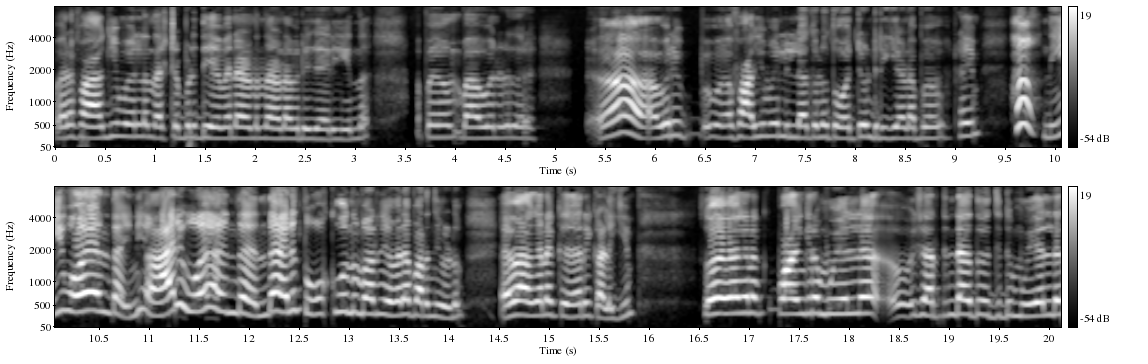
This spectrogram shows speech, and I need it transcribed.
അവരെ ഭാഗ്യ മുയലിനെ നഷ്ടപ്പെടുത്തി ഇവനാണെന്നാണ് അവർ വിചാരിക്കുന്നത് അപ്പം ബാബുവിനോട് ആ അവർ ഭാഗ്യമുയൽ ഇല്ലാത്തതുകൊണ്ട് തോറ്റുകൊണ്ടിരിക്കുകയാണ് അപ്പോൾ പറയും ഹ നീ പോയാ എന്താ? ഇനി ആര് പോയാ എന്താ? എന്തായാലും തോക്കുമെന്ന് പറഞ്ഞ് ഇവനെ പറഞ്ഞു വിടും. ഇവ അങ്ങനെ കയറി കളിക്കും. സോ ഇവ അങ്ങനെ ഭയങ്കര മുയലിനെ ഷർട്ടിന്റെ അകത്ത് വെച്ചിട്ട് മുയലിന്റെ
